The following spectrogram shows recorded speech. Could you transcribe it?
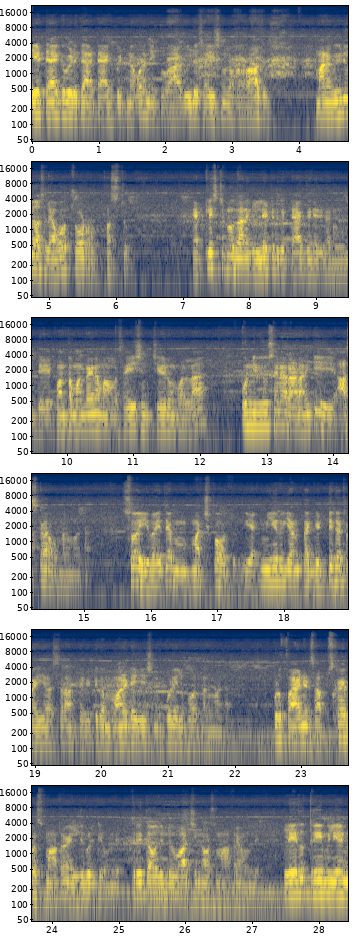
ఏ ట్యాగ్ పెడితే ఆ ట్యాగ్ పెట్టినా కూడా నీకు ఆ వీడియో సజెషన్లో రాదు. మన వీడియో అసలు ఎవరు చూడరు ఫస్ట్ అట్లీస్ట్ నువ్వు దానికి రిలేటెడ్గా ట్యాగ్ అనేది కానీ ఉంటే కొంతమంది అయినా మనల్ని సజెషన్ చేయడం వల్ల కొన్ని వ్యూస్ అయినా రావడానికి ఆస్కారం ఉందన్నమాట. సో ఇవైతే మర్చిపోవద్దు. మీరు ఎంత గట్టిగా ట్రై చేస్తారో అంత గట్టిగా మానిటైజేషన్ కూడా వెళ్ళిపోతుంది అనమాట ఇప్పుడు ఫైవ్ హండ్రెడ్ సబ్స్క్రైబర్స్ మాత్రం ఎలిజిబిలిటీ ఉంది. త్రీ థౌజండ్ వాచింగ్ అవర్స్ మాత్రమే ఉంది. లేదు త్రీ మిలియన్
